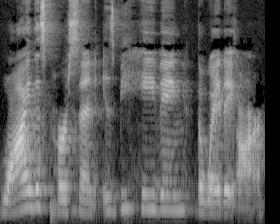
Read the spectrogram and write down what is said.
why this person is behaving the way they are.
